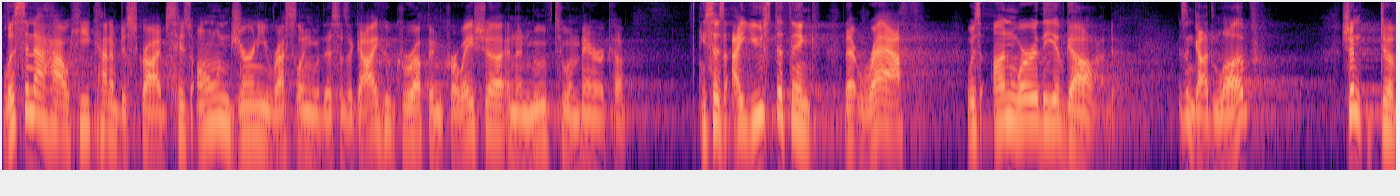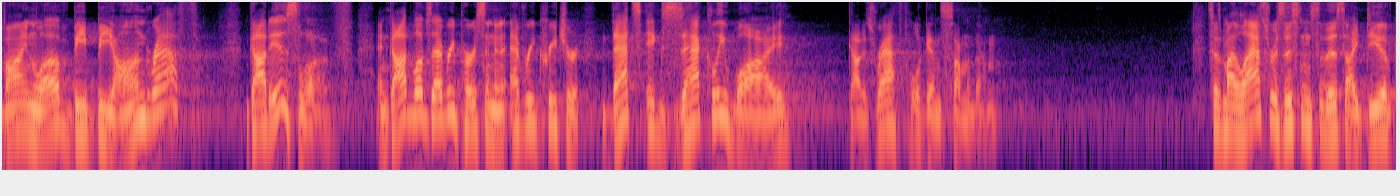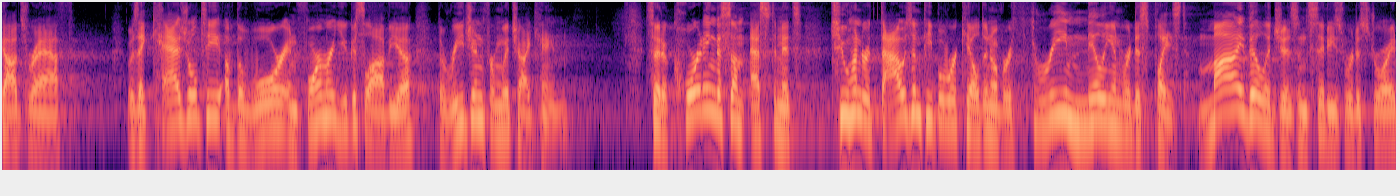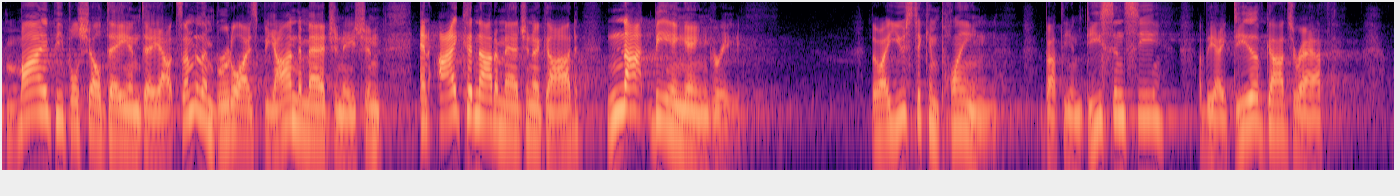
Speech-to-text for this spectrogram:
Listen to how he kind of describes his own journey wrestling with this as a guy who grew up in Croatia and then moved to America. He says, I used to think that wrath was unworthy of God. Isn't God love? Shouldn't divine love be beyond wrath? God is love, and God loves every person and every creature. That's exactly why God is wrathful against some of them. It says, My last resistance to this idea of God's wrath was a casualty of the war in former Yugoslavia, the region from which I came said according to some estimates 200,000 people were killed and over 3 million were displaced. My villages and cities were destroyed. My people shell day in, day out, some of them brutalized beyond imagination. And I could not imagine a God not being angry. Though I used to complain about the indecency of the idea of God's wrath,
